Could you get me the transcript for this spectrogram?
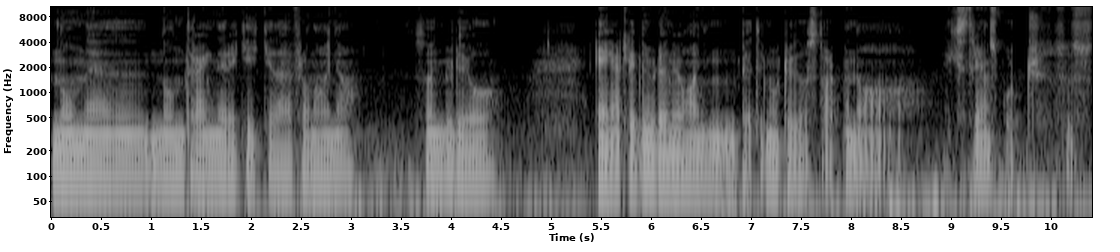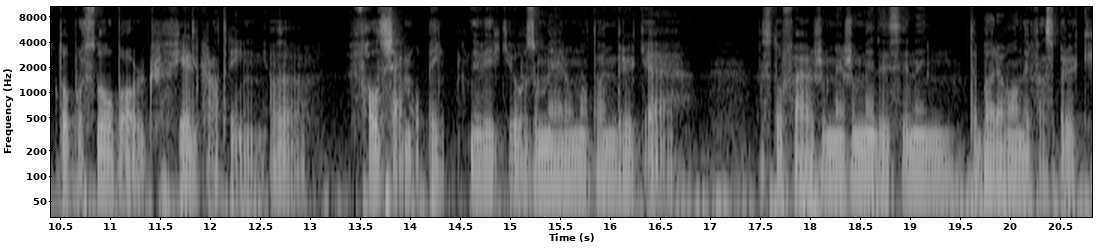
Noen, noen trenger det kicket der fra noe annet. Så han burde jo Egentlig burde han jo han Petter Northug å starte med noe ekstremsport. Stå på snowboard, fjellklatring, altså fallskjermhopping. Det virker jo som mer om at han bruker stoffet her som mer som medisin enn til bare vanlig festbruk.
